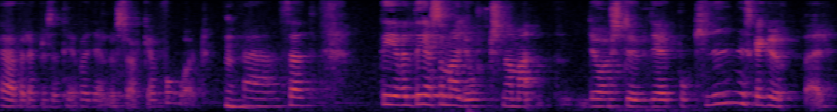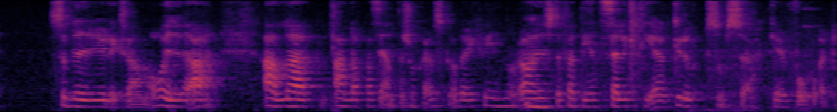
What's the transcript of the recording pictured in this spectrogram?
överrepresenterade vad gäller att söka vård. Mm. Eh, så att det är väl det som har gjorts när man gör studier på kliniska grupper så blir det ju liksom, oj, alla, alla patienter som självskadar är kvinnor. Ja, mm. just det, för att det är en selekterad grupp som söker vård.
